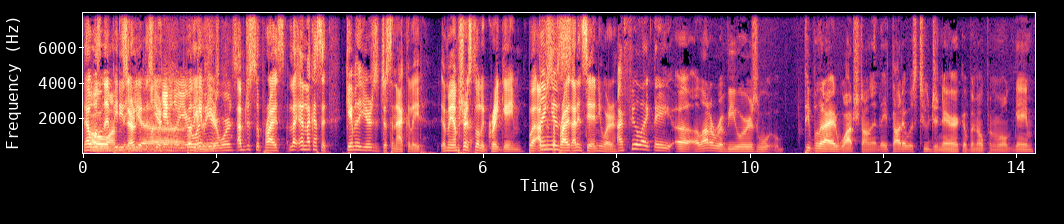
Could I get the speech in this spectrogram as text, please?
That wasn't Oh, NPDs the, earlier this uh, year. Game of the Year But the. Game of the Year awards? I'm just surprised. Like and like I said, Game of the Year is just an accolade. I mean, I'm sure it's still a great game, but I'm Thing just is- surprised I didn't see it anywhere. I feel like they uh, a lot of reviewers, w- people that I had watched on it, they thought it was too generic of an open world game.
